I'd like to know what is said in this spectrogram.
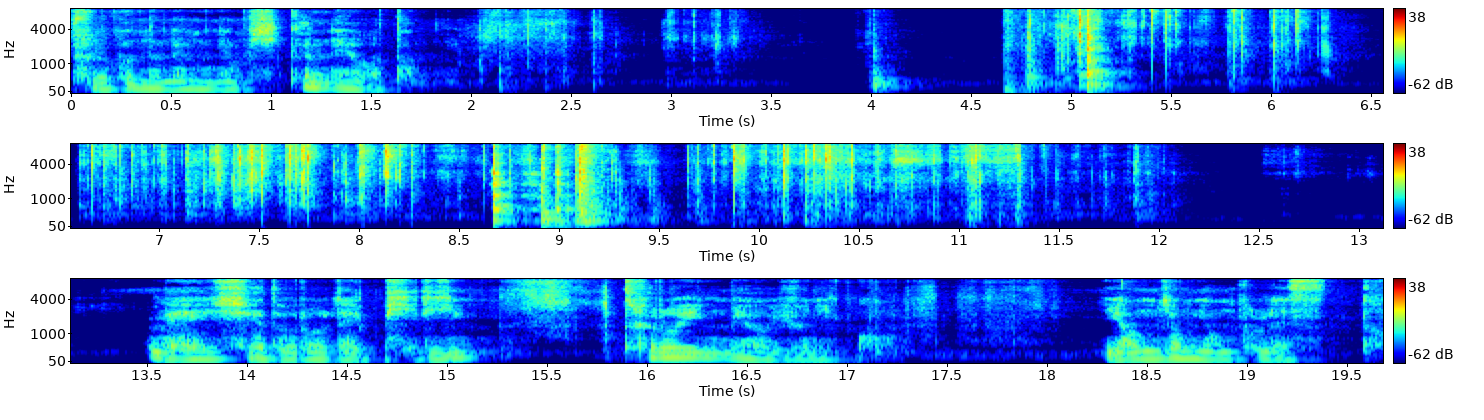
붉은 눈의 능력 시클레어가 메이섀도로 레피리 트로잉메어 유니콘 염정용 블래스터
